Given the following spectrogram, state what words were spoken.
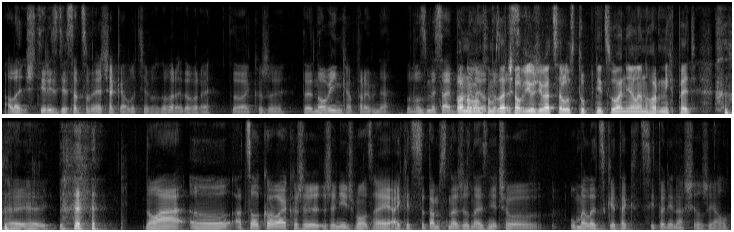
Ale 4 z 10 som nečakal od teba. Dobre, dobre. To, akože, to je novinka pre mňa. Lebo sme sa aj bavili Ponovom som tom, začal si... využívať celú stupnicu a nielen horných 5. Hej, hej. no a, uh, a celkovo akože že nič moc, hej. Aj keď sa tam snažil nájsť niečo umelecké, tak si to nenašiel, žiaľ.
